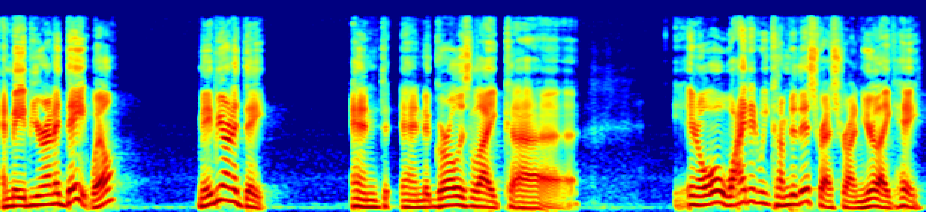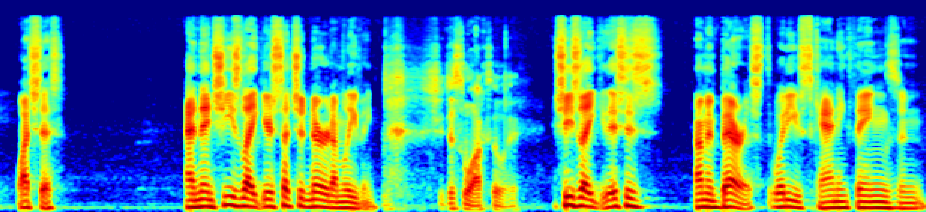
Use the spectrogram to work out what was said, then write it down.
And maybe you're on a date. Well, maybe you're on a date, and and the girl is like, uh, you know, oh, why did we come to this restaurant? And you're like, hey, watch this. And then she's like, you're such a nerd. I'm leaving. She just walks away. She's like, this is. I'm embarrassed. What are you scanning things and?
